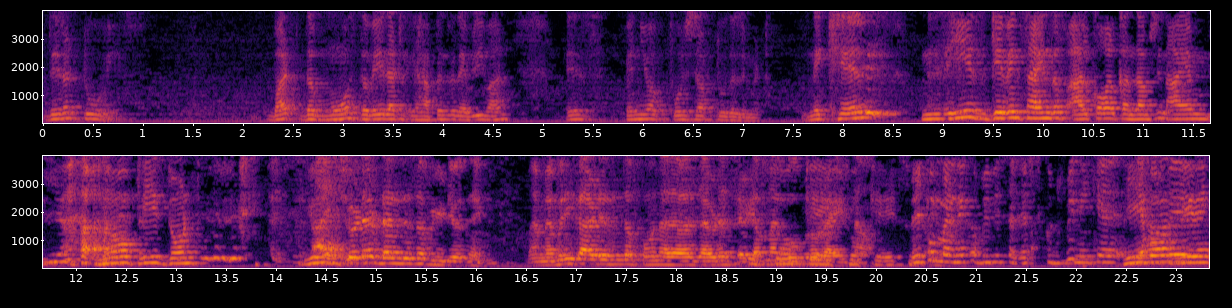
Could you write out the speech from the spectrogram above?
There are two ways, but the most the way that happens with everyone is when you are pushed up to the limit. Nikhil, he is giving signs of alcohol consumption. I am no, please don't. You I should have done this a video thing. My memory card is in the phone, otherwise I would have set up It's my GoPro okay, right it's now. okay, it's देखो okay. मैंने कभी भी सजेस्ट कुछ भी नहीं किया He यहाँ was पे- giving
